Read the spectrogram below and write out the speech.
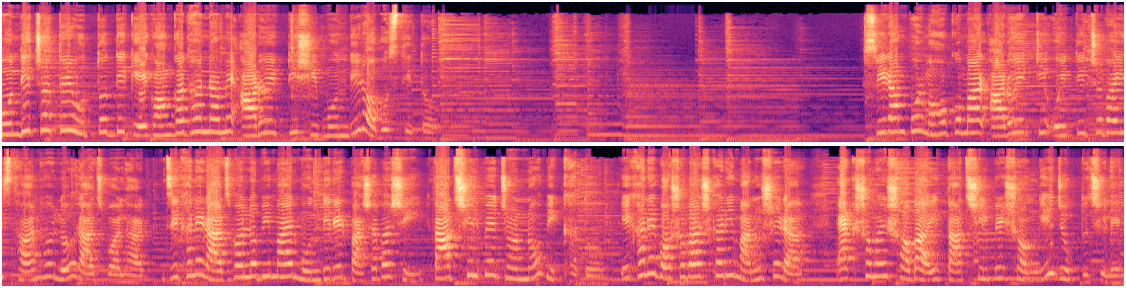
মন্দির চত্বরের উত্তর দিকে গঙ্গাধর নামে আরও একটি শিব মন্দির অবস্থিত। শ্রীরামপুর মহকুমার আরও একটি ঐতিহ্যবাহী স্থান হল রাজবলহাট যেখানে রাজবল্লভী মায়ের মন্দিরের পাশাপাশি তাঁত শিল্পের জন্য বিখ্যাত। এখানে বসবাসকারী মানুষেরা একসময় সবাই তাঁত শিল্পের সঙ্গে যুক্ত ছিলেন।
